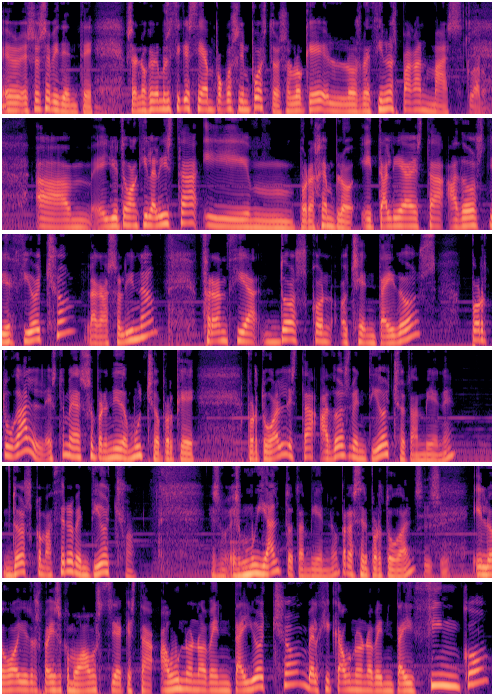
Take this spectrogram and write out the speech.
Eh, Eso es evidente. O sea, no queremos decir que sean pocos impuestos, solo que los vecinos pagan más. Claro. yo tengo aquí la lista y, mm, por ejemplo, Italia está a 2,18 la gasolina, Francia 2,82, Portugal, esto me ha sorprendido mucho porque Portugal está a 2,28 también, ¿eh? 2,028 es, muy alto también, ¿no? Para ser Portugal. Sí, sí. Y luego hay otros países como Austria que está a 1,98, Bélgica a 1,95,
